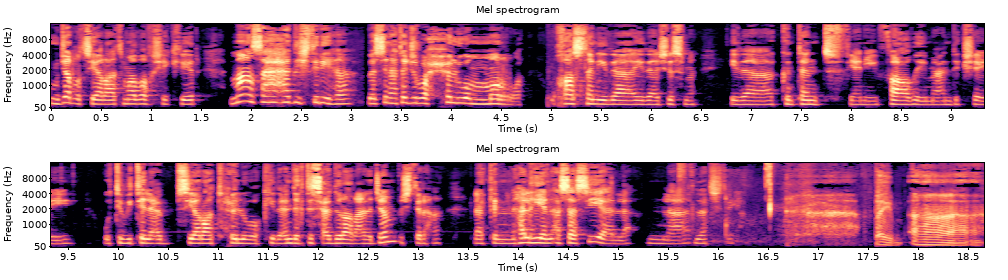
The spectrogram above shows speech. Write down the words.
مجرد سيارات ما ضاف شيء كثير. ما أنصح أحد يشتريها بس إنها تجربة حلوة مرة. وخاصة إذا إذا شو اسمه إذا كنت أنت يعني فاضي ما عندك شيء وتبي تلعب سيارات حلوة كذا عندك 9 دولار على جنب اشتريها. لكن هل هي الاساسيه لا لا لا تشتريها. طيب آه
